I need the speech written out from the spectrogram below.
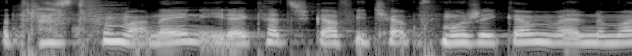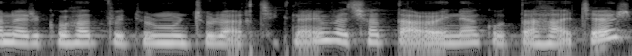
պատրաստվում անեն, իրեք հատ շկաֆի չափ մուժիկը մեր նման երկու հատ փուճուր-մուճուր աղջիկներին, բայց շատ տարօրինակ ու տհաճ էր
